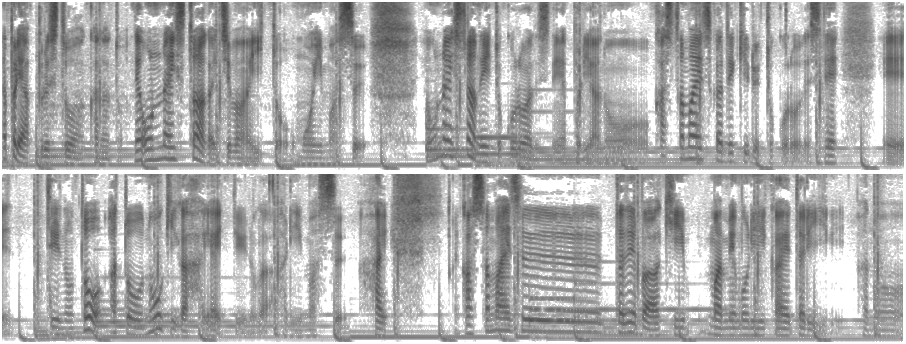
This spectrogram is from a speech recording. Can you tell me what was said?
やっぱり Apple Store かなと。で、オンラインストアが一番いいと思います。オンラインストアのいいところはですね、やっぱりあの、カスタマイズができるところですね、えー、っていうのと、あと、納期が早いっていうのがあります。はい。カスタマイズ、例えばキー、まあ、メモリー変えたり、あの、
